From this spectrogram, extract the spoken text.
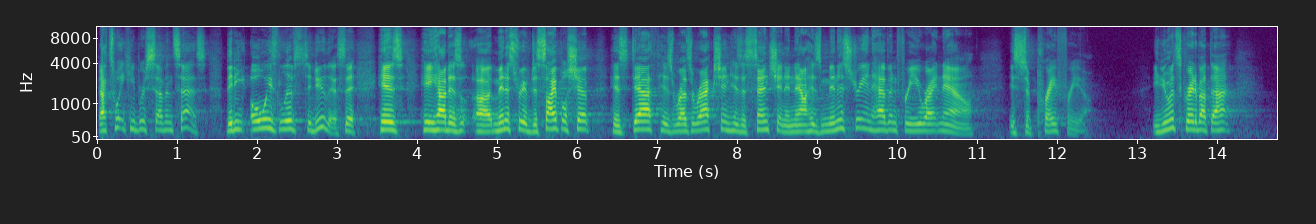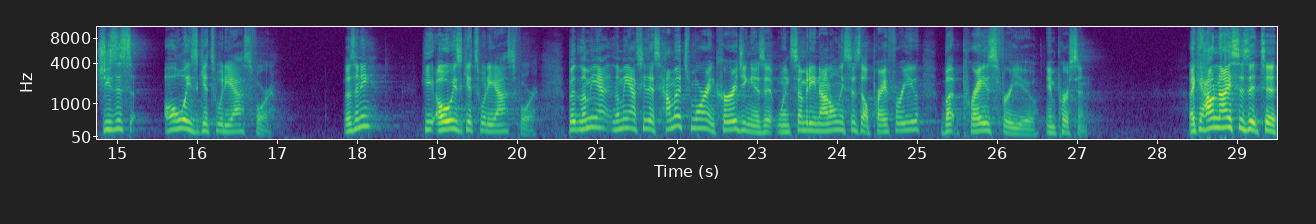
That's what Hebrews 7 says, that he always lives to do this. That his, he had his uh, ministry of discipleship, his death, his resurrection, his ascension, and now his ministry in heaven for you right now is to pray for you. You know what's great about that? Jesus always gets what he asks for. Doesn't he? He always gets what he asks for. But let me, let me ask you this how much more encouraging is it when somebody not only says they'll pray for you, but prays for you in person? Like, how nice is it to,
